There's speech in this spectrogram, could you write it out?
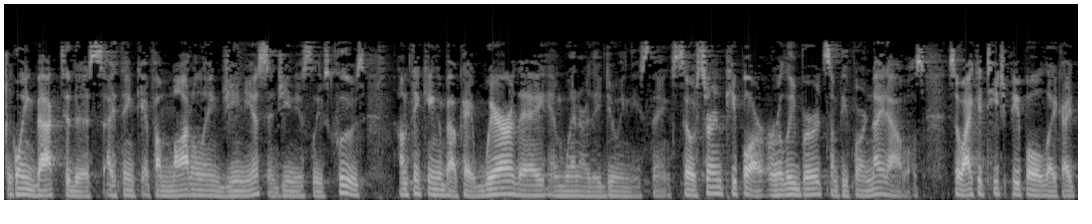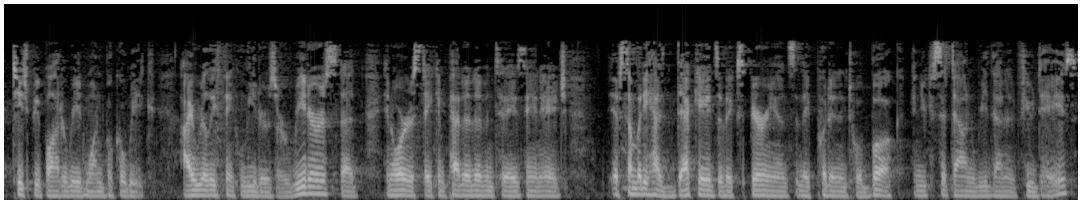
going back to this, I think if I'm modeling genius and genius leaves clues, I'm thinking about, okay, where are they and when are they doing these things? So certain people are early birds, some people are night owls. So I could teach people, like I teach people how to read one book a week. I really think leaders are readers that in order to stay competitive in today's day and age, if somebody has decades of experience and they put it into a book and you can sit down and read that in a few days,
